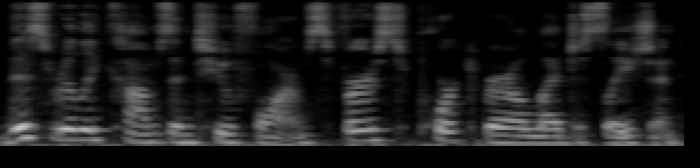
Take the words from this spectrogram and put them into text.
This really comes in two forms. First, pork barrel legislation.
